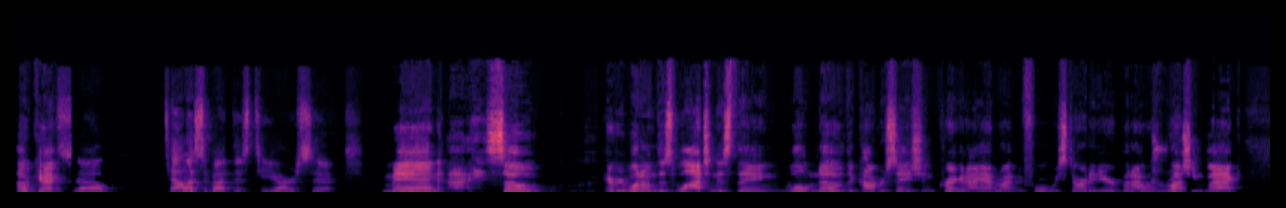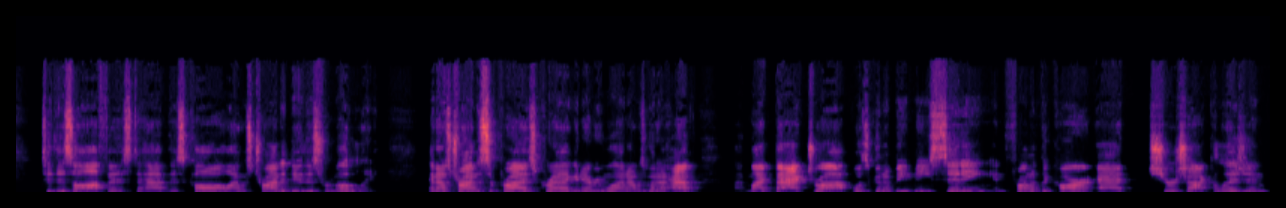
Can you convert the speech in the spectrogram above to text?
Okay. So tell us about this TR6. Man, I, so everyone that's watching this thing won't know the conversation Craig and I had right before we started here, but I was rushing back to this office to have this call. I was trying to do this remotely and I was trying to surprise Craig and everyone. I was going to have my backdrop was going to be me sitting in front of the car at Sure Shot Collision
